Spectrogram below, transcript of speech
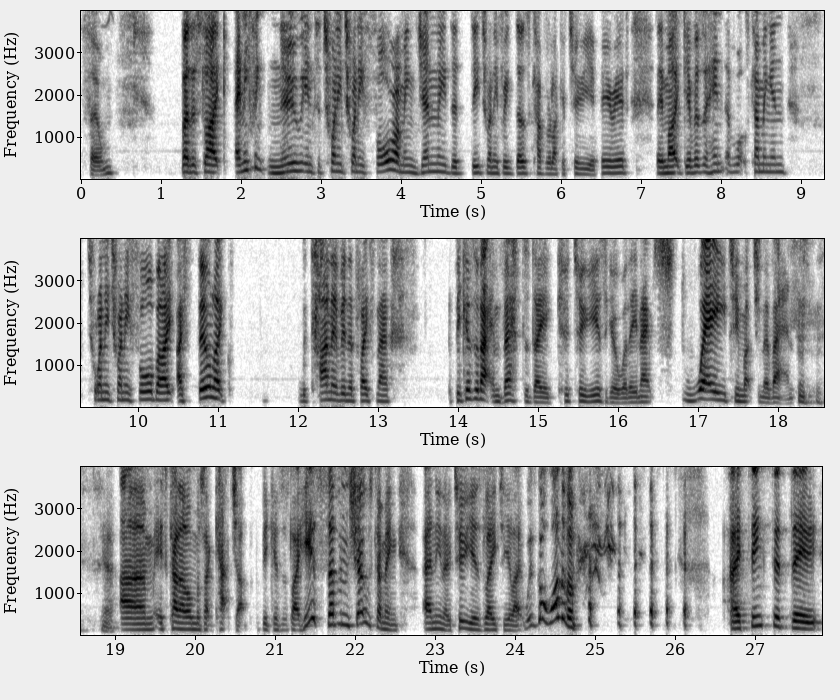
film. But it's like anything new into 2024. I mean, generally the D23 does cover like a two-year period. They might give us a hint of what's coming in 2024, but I, I feel like we're kind of in a place now because of that investor day two years ago where they announced way too much in advance. Yeah. Um, it's kind of almost like catch up because it's like here's seven shows coming, and you know, two years later, you're like, we've got one of them. I think that they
